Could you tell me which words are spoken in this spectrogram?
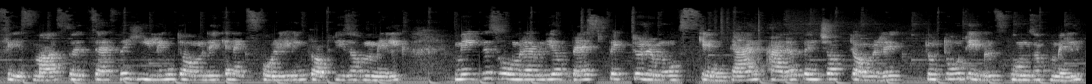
face mask. So it says the healing turmeric and exfoliating properties of milk Make this home remedy a best pick to remove skin tan. Add a pinch of turmeric to 2 tablespoons of milk.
